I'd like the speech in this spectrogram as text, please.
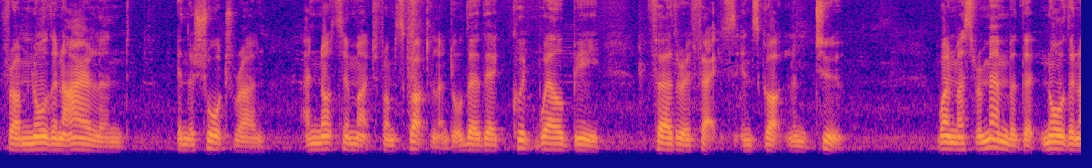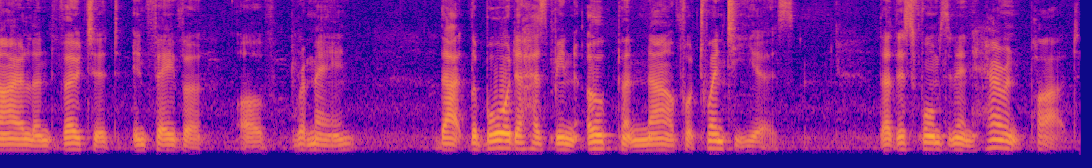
from Northern Ireland in the short run and not so much from Scotland, although there could well be further effects in Scotland too. one must remember that Northern Ireland voted in favour of Remain, that the border has been open now for 20 years, that this forms an inherent part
